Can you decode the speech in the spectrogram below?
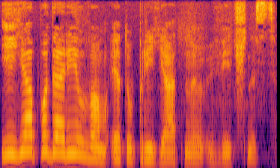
И я подарил вам эту приятную вечность».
